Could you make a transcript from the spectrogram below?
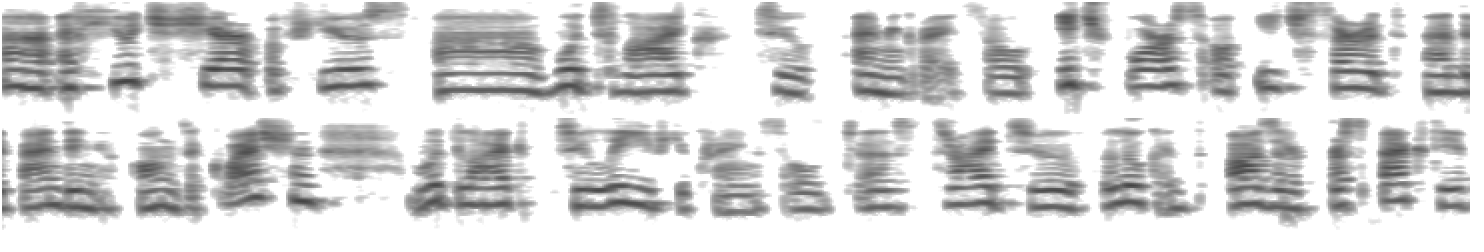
a huge share of youth would like to emigrate. So each fourth or each third, uh, depending on the question, would like to leave Ukraine. So just try to look at other perspective,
